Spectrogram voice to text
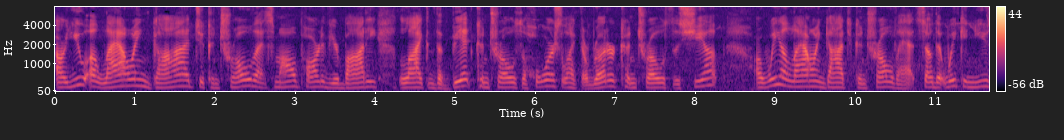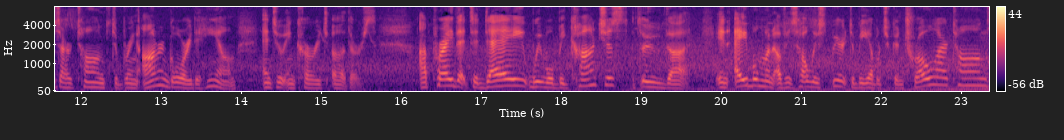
are you allowing God to control that small part of your body like the bit controls the horse, like the rudder controls the ship? Are we allowing God to control that so that we can use our tongues to bring honor and glory to Him and to encourage others? I pray that today we will be conscious through the enablement of His Holy Spirit to be able to control our tongues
